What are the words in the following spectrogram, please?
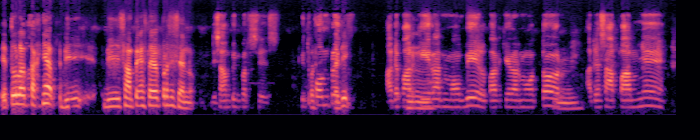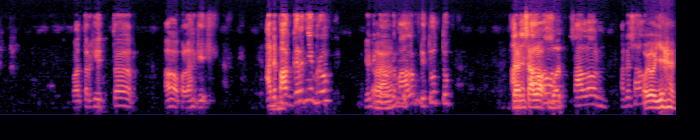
Itu letaknya di di samping STP persis ya, Nu? di samping persis. Itu Persis. komplit. Jadi Ada parkiran mobil, parkiran motor, hmm, ada sapamnya, water heater, ah apalagi ada pagarnya bro. Jadi kalau Ah. udah malam ditutup. Dan ada kalau salon, buat- salon, ada salon. oh iya.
